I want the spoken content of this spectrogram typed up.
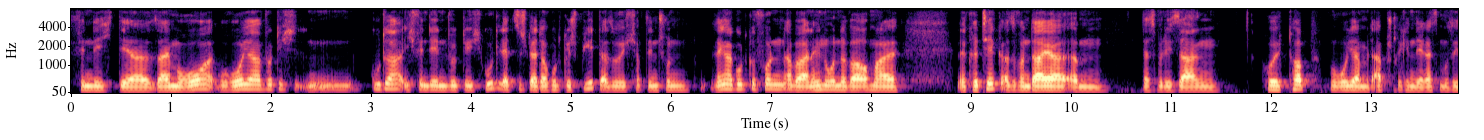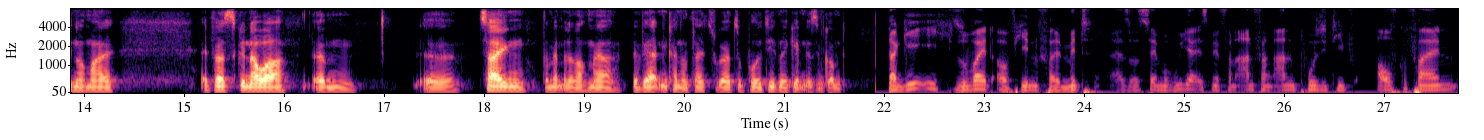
finde ich, der Salmo Roja wirklich ein guter. Ich finde den wirklich gut. Letztes Spiel hat er auch gut gespielt. Also ich habe den schon länger gut gefunden, aber in der Hinrunde war auch mal eine Kritik. Also von daher, ähm, das würde ich sagen, holt top. Moroja mit Abstrichen. Der Rest muss ich nochmal etwas genauer ähm, äh, zeigen, damit man dann noch mehr bewerten kann und vielleicht sogar zu positiven Ergebnissen kommt. Da gehe ich soweit auf jeden Fall mit. Also Sam Ruja ist mir von Anfang an positiv aufgefallen.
